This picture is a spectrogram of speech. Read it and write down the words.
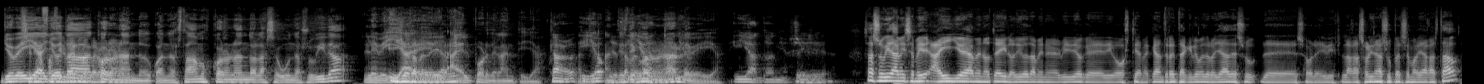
Yo veía a Jota verlo, pero coronando. Cuando estábamos coronando la segunda subida, le veía a él, veía a mí. a él por delante ya. Claro, antes, y yo, antes de coronar Antonio. le veía. Y yo, Antonio, sí, sí. Esa subida a mí se me- ahí yo ya me noté y lo digo también en el vídeo que digo, hostia, me quedan 30 kilómetros ya de, su- de sobrevivir. La gasolina súper se me había gastado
